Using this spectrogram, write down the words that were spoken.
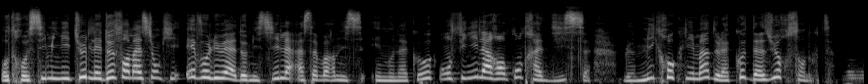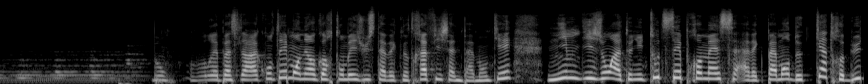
Autre similitude, les deux formations qui évoluaient à domicile, à savoir Nice et Monaco, ont fini la rencontre à 10. Le microclimat de la Côte d'Azur sans doute. Bon, on voudrait pas se la raconter, mais on est encore tombé juste avec notre affiche à ne pas manquer. Nîmes-Dijon a tenu toutes ses promesses avec pas moins de 4 buts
